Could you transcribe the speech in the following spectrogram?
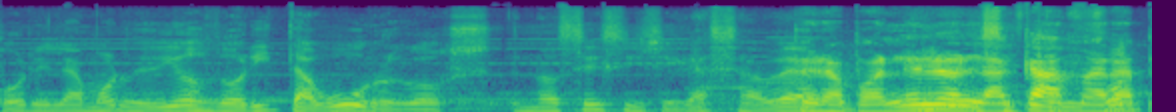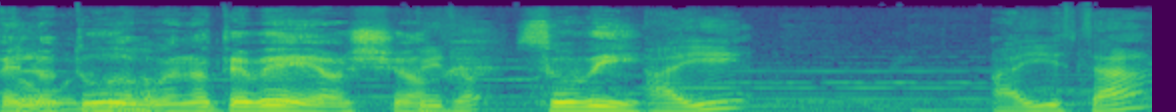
por el amor de Dios, Dorita Burgos. No sé si llegás a ver. Pero ponelo en la cámara, pelotudo, porque no te veo yo. Subí. Ahí, ahí está.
